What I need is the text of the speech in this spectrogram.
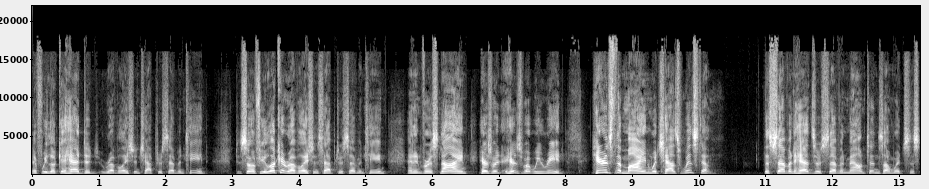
if we look ahead to Revelation chapter 17. So, if you look at Revelation chapter 17, and in verse 9, here's what, here's what we read Here's the mind which has wisdom. The seven heads are seven mountains on which this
